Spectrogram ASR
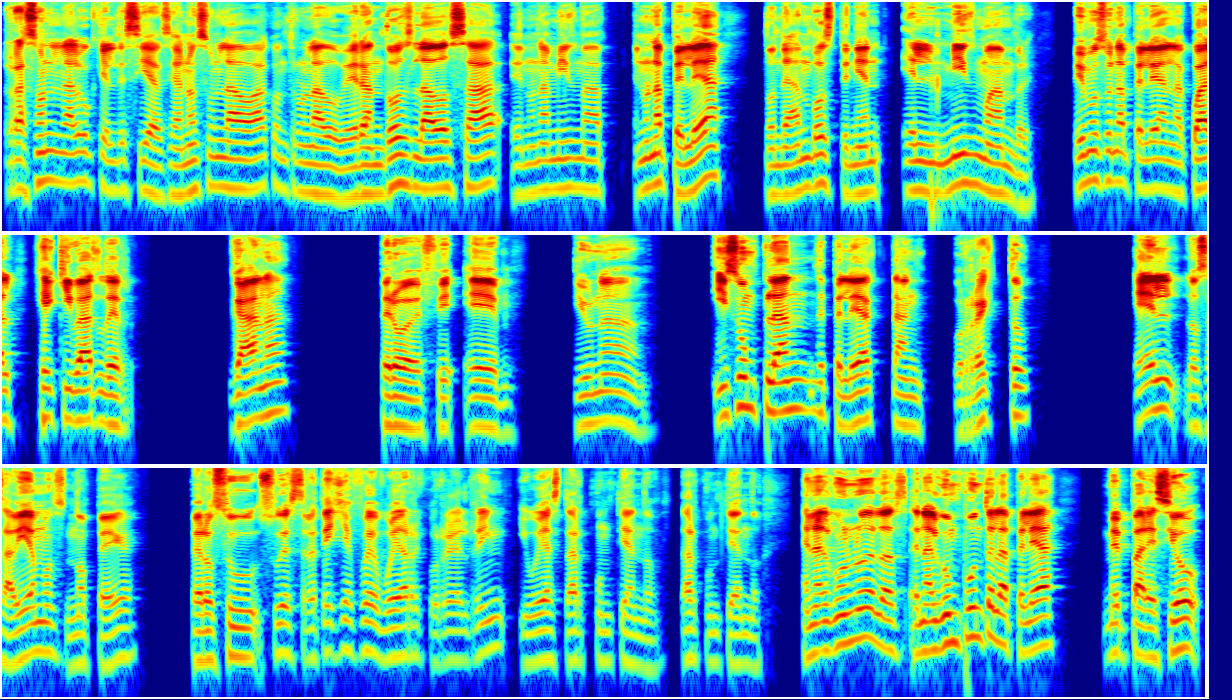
razón en algo que él decía, o sea, no es un lado A contra un lado B, eran dos lados A en una misma, en una pelea donde ambos tenían el mismo hambre. Vimos una pelea en la cual Hecky Butler gana, pero eh, una, hizo un plan de pelea tan correcto. Él, lo sabíamos, no pega, pero su, su estrategia fue voy a recorrer el ring y voy a estar punteando, estar punteando. En, alguno de los, en algún punto de la pelea me pareció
